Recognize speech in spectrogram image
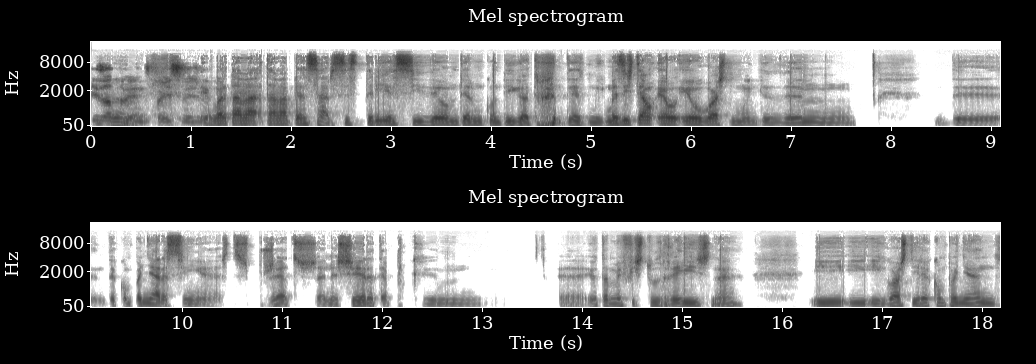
Exatamente, Pronto. foi isso mesmo. agora estava, estava a pensar se teria sido eu meter-me contigo ou tu meter comigo. Mas isto é, eu, eu gosto muito de, de, de, acompanhar assim estes projetos a nascer, até porque uh, eu também fiz tudo raiz, né? E, e, e, gosto de ir acompanhando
